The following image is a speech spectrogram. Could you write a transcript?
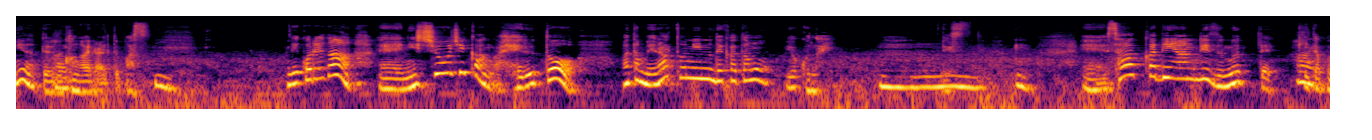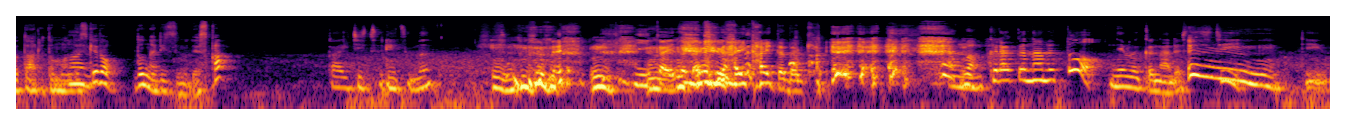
になっていると考えられてます。うん。で、これが、えー日照時間が減ると、またメラトニンの出方も良くない。うんですうん。えーサーカディアンリズムって聞いたことあると思うんですけど、どんなリズムですか？外実リズム？うん。うん。言い換えただけ。言い換えただけ。ま暗くなると眠くなるし、うん。っていう。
